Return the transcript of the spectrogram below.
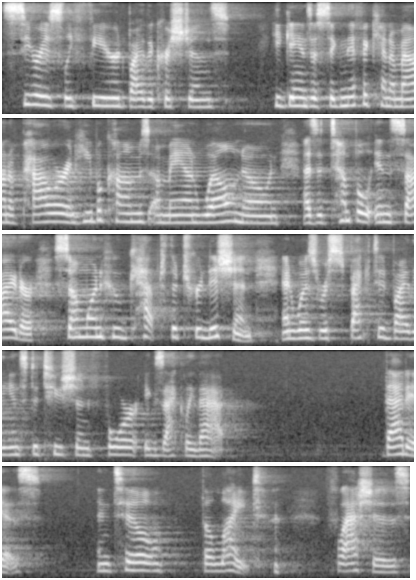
seriously feared by the Christians. He gains a significant amount of power and he becomes a man well known as a temple insider, someone who kept the tradition and was respected by the institution for exactly that. That is, until the light flashes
